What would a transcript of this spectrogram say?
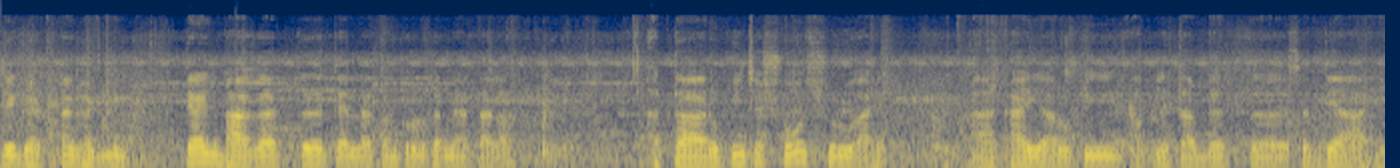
जे घटना घडली त्याच भागात त्याला कंट्रोल करण्यात आला. आता आरोपींचा शोध सुरू आहे. काही आरोपी आपल्या ताब्यात सध्या आहे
